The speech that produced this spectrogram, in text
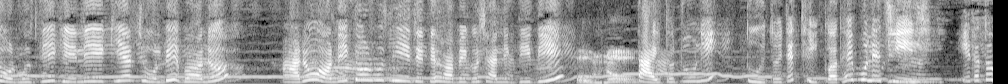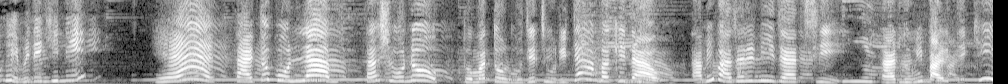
তরমুজ নিয়ে গেলে কি আর চলবে বলো? আরও অনেক তরমুজ নিয়ে যেতে হবে গো শালিক দিদি। তাই তো টুনি তুই তো এটা ঠিক কথাই বলেছিস। এটা তো ভেবে দেখিনি। হ্যাঁ তাই তো বললাম। তা শোনো তোমার তরমুজের চুরিটা আমাকে দাও। আমি বাজারে নিয়ে যাচ্ছি। আর তুমি বাড়িতে কি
